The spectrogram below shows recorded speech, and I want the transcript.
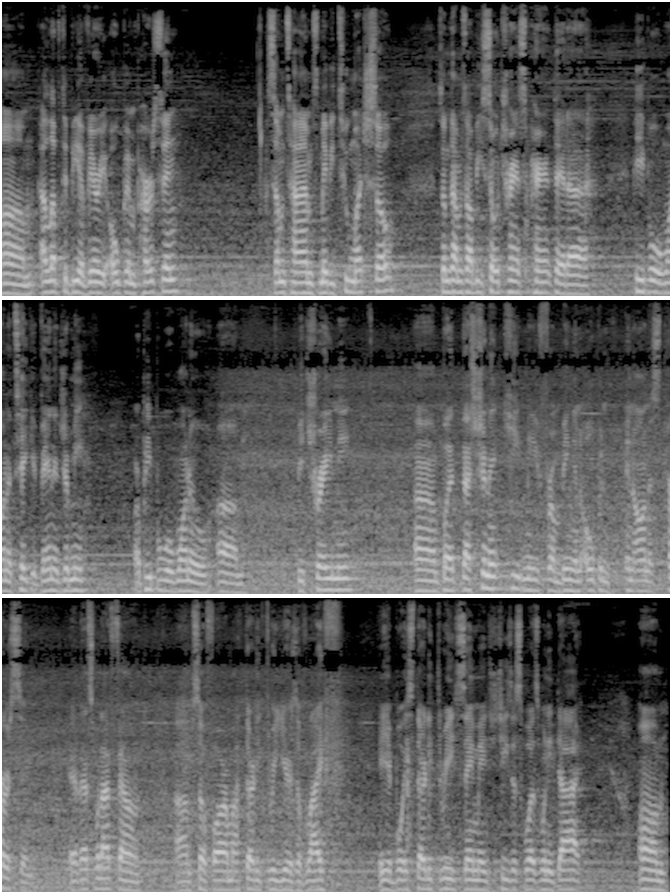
Um, I love to be a very open person. Sometimes maybe too much so. Sometimes I'll be so transparent that uh, people will want to take advantage of me or people will want to um, betray me. Um, but that shouldn't keep me from being an open and honest person. Yeah, that's what I've found um, so far in my 33 years of life. Yeah, your boy's 33, same age Jesus was when he died. Um,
